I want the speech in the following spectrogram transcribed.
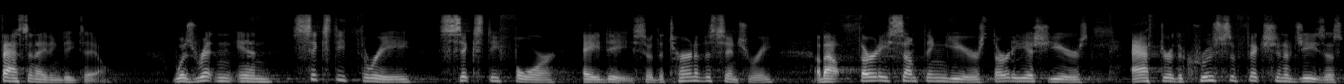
fascinating detail, was written in 63 64 AD. So, the turn of the century, about 30 something years, 30 ish years after the crucifixion of Jesus,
